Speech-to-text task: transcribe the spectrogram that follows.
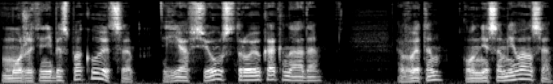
«Можете не беспокоиться, я все устрою как надо». В этом он не сомневался.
